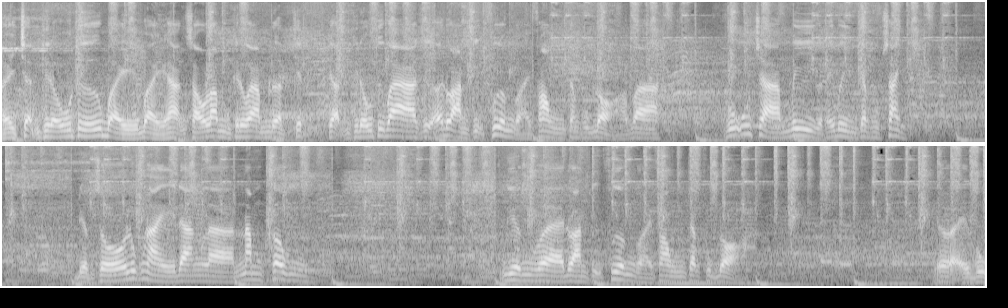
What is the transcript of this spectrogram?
Đấy, trận thi đấu thứ 77 hạng 65 kg lượt trận, trận thi đấu thứ ba giữa đoàn thị phương của Hải Phòng trang phục đỏ và Vũ Trà My của Thái Bình trang phục xanh. Điểm số lúc này đang là 5-0 nghiêng về đoàn thị phương của Hải Phòng trang phục đỏ. Như vậy Vũ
